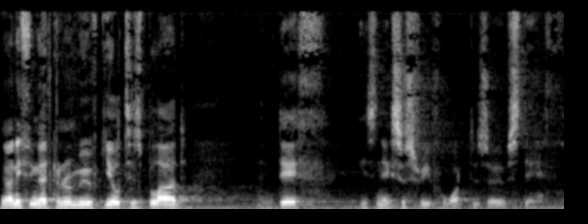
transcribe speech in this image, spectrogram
The only thing that can remove guilt is blood, and death is necessary for what deserves death.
